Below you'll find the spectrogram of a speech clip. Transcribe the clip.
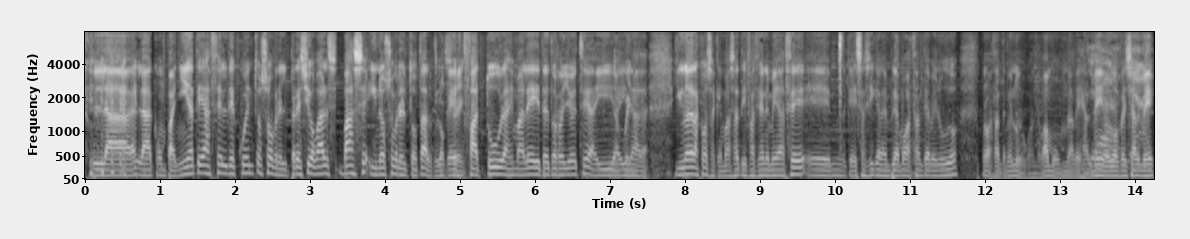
la, la compañía te hace el descuento sobre el precio base y no sobre el total, lo que es, facturas y maletas y todo rollo este, ahí, No ahí cuenta. nada. Y una de las cosas que más satisfacciones me hace, eh, que esa sí que la empleamos bastante a menudo, bueno, bastante a menudo, cuando vamos una vez al mes o dos veces al mes,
